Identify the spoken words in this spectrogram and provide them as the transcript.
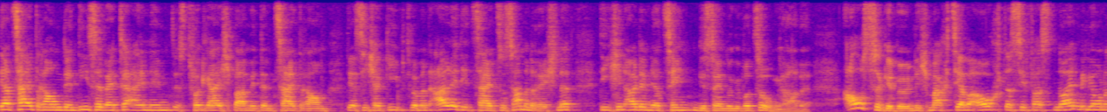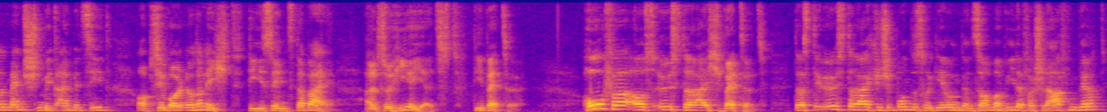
Der Zeitraum, den diese Wette einnimmt, ist vergleichbar mit dem Zeitraum, der sich ergibt, wenn man alle die Zeit zusammenrechnet, die ich in all den Jahrzehnten die Sendung überzogen habe. Außergewöhnlich macht sie aber auch, dass sie fast 9 Millionen Menschen mit einbezieht, ob sie wollen oder nicht. Die sind dabei. Also hier jetzt die Wette. Hofer aus Österreich wettet, dass die österreichische Bundesregierung den Sommer wieder verschlafen wird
